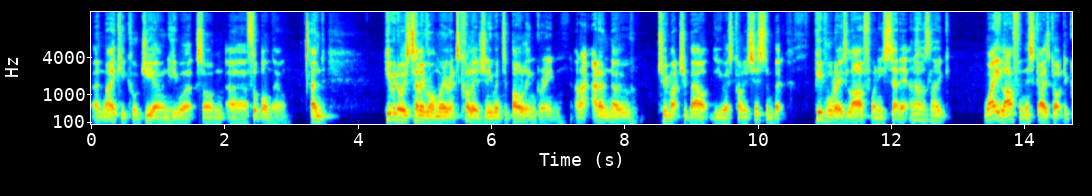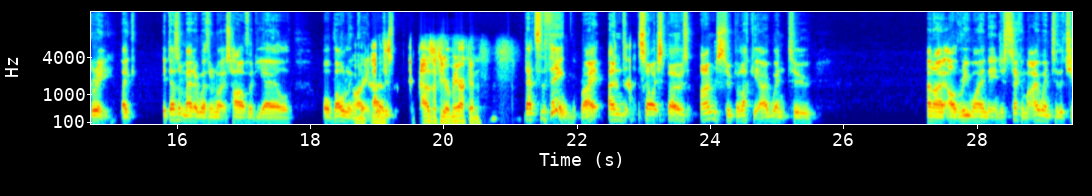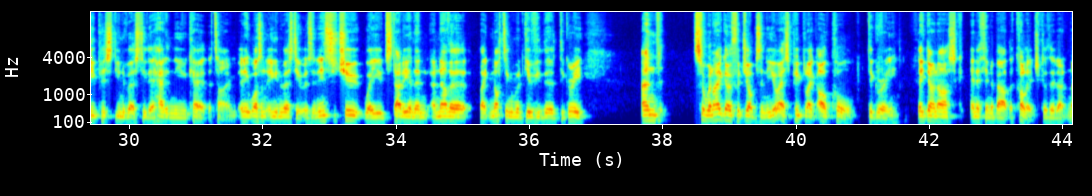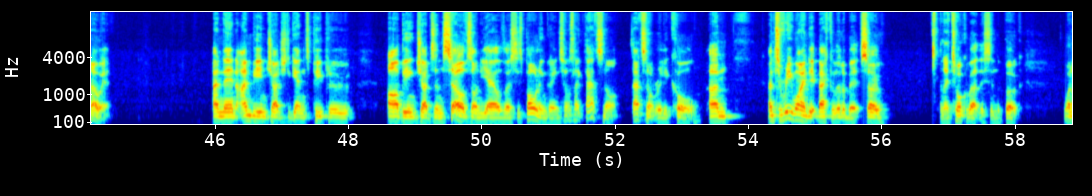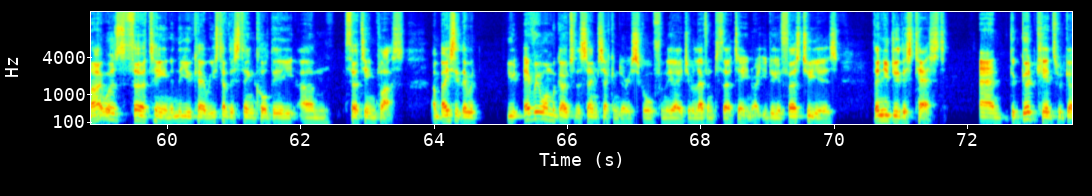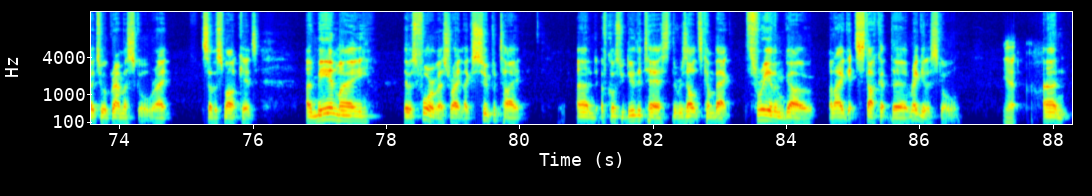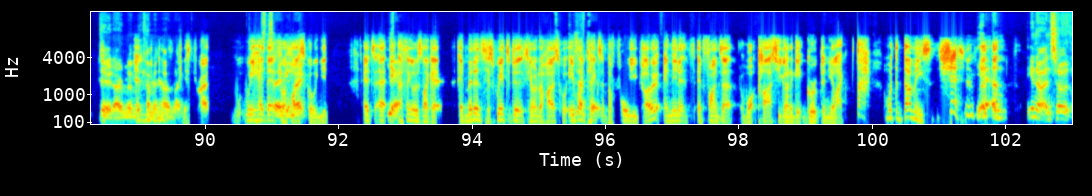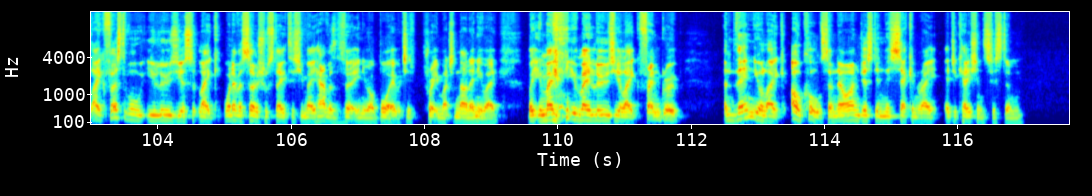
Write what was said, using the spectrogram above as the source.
at Nike called Geo, and he works on uh, football now. And he would always tell everyone where he went to college, and he went to Bowling Green. And I, I don't know too much about the US college system, but people would always laugh when he said it. And I was like, why are you laughing? This guy's got a degree. Like, it doesn't matter whether or not it's Harvard, Yale, or Bowling Oh, Green. You're does. just It does if you're American. that's the thing, right? And so I suppose I'm super lucky. I went to, and I, I'll rewind it in just a second, but I went to the cheapest university they had in the UK at the time. And it wasn't a university, it was an institute where you'd study, and then another, like Nottingham, would give you the degree. And so when I go for jobs in the US, people are like, oh, cool, degree. They don't ask anything about the college because they don't know it. And then I'm being judged against people who are being judged themselves on Yale versus Bowling Green. So I was like, that's not that's not really cool. Um, and to rewind it back a little bit, so and I talk about this in the book. When I was 13 in the UK, we used to have this thing called the um, 13 plus, and basically they would you everyone would go to the same secondary school from the age of 11 to 13, right? You do your first two years, then you do this test, and the good kids would go to a grammar school, right? So the smart kids, and me and my there was four of us, right? Like super tight. And of course, we do the test. The results come back. Three of them go, and I get stuck at the regular school. Yeah. And dude, I remember coming home like, test, right? We had that for high mate? school. You, it's a, Yeah. I think it was like a admittance test. We had to do it to go into high school. Everyone takes it before you go, and then it, it finds out what class you're going to get grouped, and you're like, ah, I'm with the dummies. Shit. yeah, and you know, and so like, first of all, you lose your like whatever social status you may have as a thirteen-year-old boy, which is pretty much none anyway. But you may you may lose your like friend group, and then you're like, oh, cool. So now I'm just in this second-rate education system.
